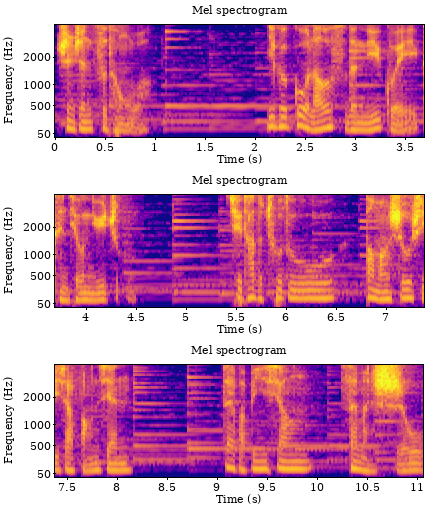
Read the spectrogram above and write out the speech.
深深刺痛我：一个过劳死的女鬼恳求女主，去她的出租屋帮忙收拾一下房间。再把冰箱塞满食物。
